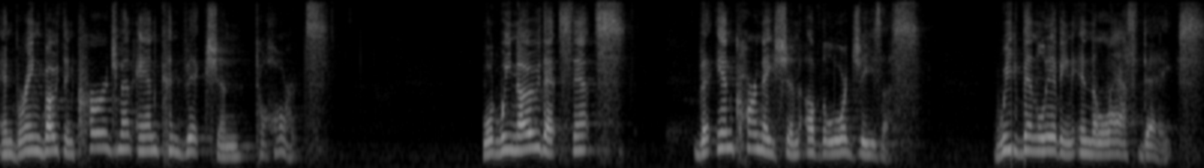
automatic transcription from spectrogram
and bring both encouragement and conviction to hearts. Lord, we know that since the incarnation of the Lord Jesus, we've been living in the last days.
